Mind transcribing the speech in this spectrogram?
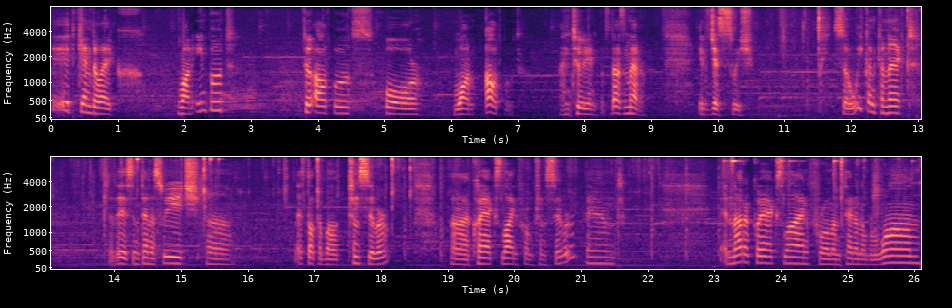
It can be like one input, two outputs, or one output and two inputs, doesn't matter. It's just switch. So we can connect to this antenna switch. Uh, let's talk about transceiver. Uh, coax line from transceiver and another coax line from antenna number one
